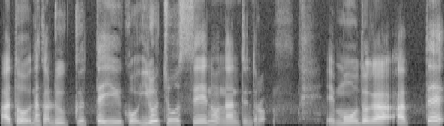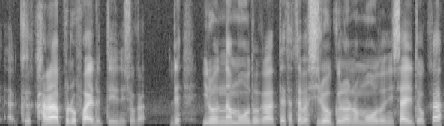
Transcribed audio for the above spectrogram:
あとなんかルックっていうこう色調整の何て言うんだろう、え、モードがあってカラープロファイルっていうんでしょうか。でいろんなモードがあって例えば白黒のモードにしたりとか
